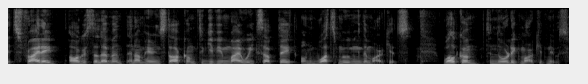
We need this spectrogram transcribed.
It's Friday, August 11th, and I'm here in Stockholm to give you my week's update on what's moving the markets. Welcome to Nordic Market News.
